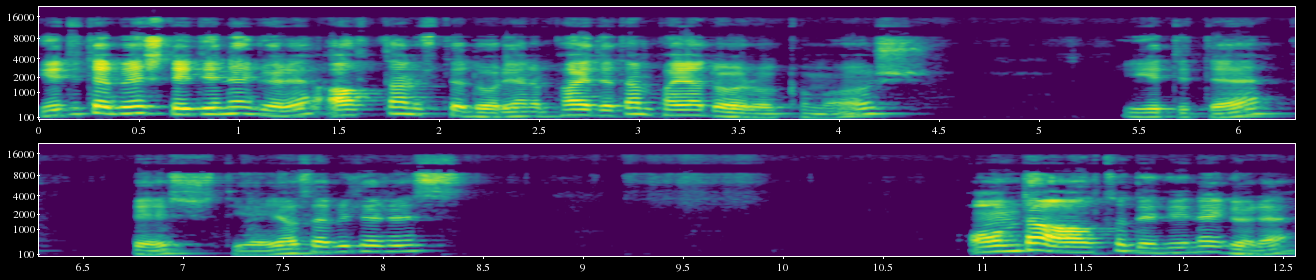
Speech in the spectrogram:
7'de 5 dediğine göre alttan üste doğru yani paydadan paya doğru okumuş. 7'de 5 diye yazabiliriz. 10'da 6 dediğine göre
